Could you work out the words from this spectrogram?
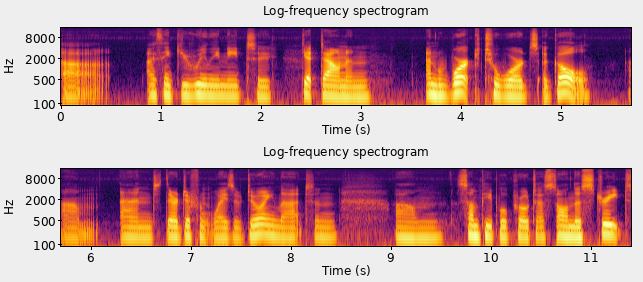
Uh, I think you really need to get down and and work towards a goal. Um, and there are different ways of doing that. And um, some people protest on the street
